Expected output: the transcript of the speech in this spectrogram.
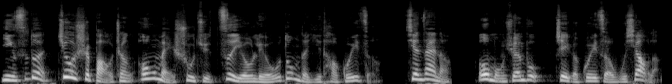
隐私盾就是保证欧美数据自由流动的一套规则。现在呢，欧盟宣布这个规则无效了，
